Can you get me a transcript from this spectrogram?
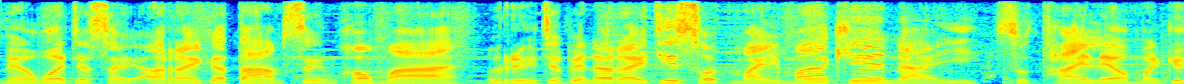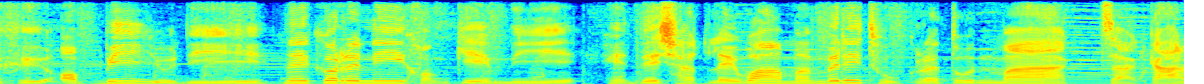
แม้ว่าจะใส่อะไรก็ตามเสริมเข้ามา หรือจะเป็นอะไรที่สดใหม่มากแค่ไหน สุดท้ายแล้วมันก็คือออบบี้อยู่ดี ในกรณีของเกมนี้เห็นได้ชัดเลยว่ามันไม่ได้ถูกกระตุ้นมาก จากการ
